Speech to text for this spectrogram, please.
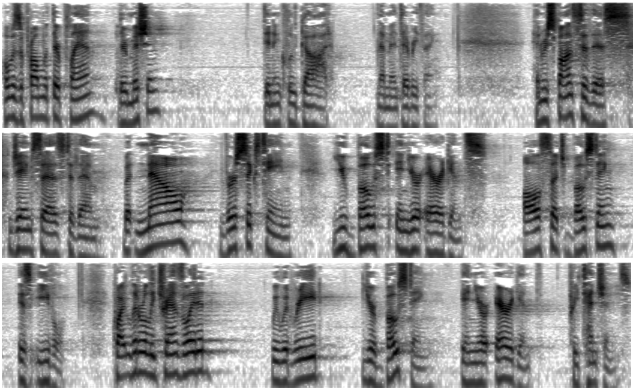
What was the problem with their plan? Their mission? Didn't include God. That meant everything. In response to this, James says to them, But now, verse 16, you boast in your arrogance. All such boasting is evil. Quite literally translated, we would read, You're boasting in your arrogant pretensions,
